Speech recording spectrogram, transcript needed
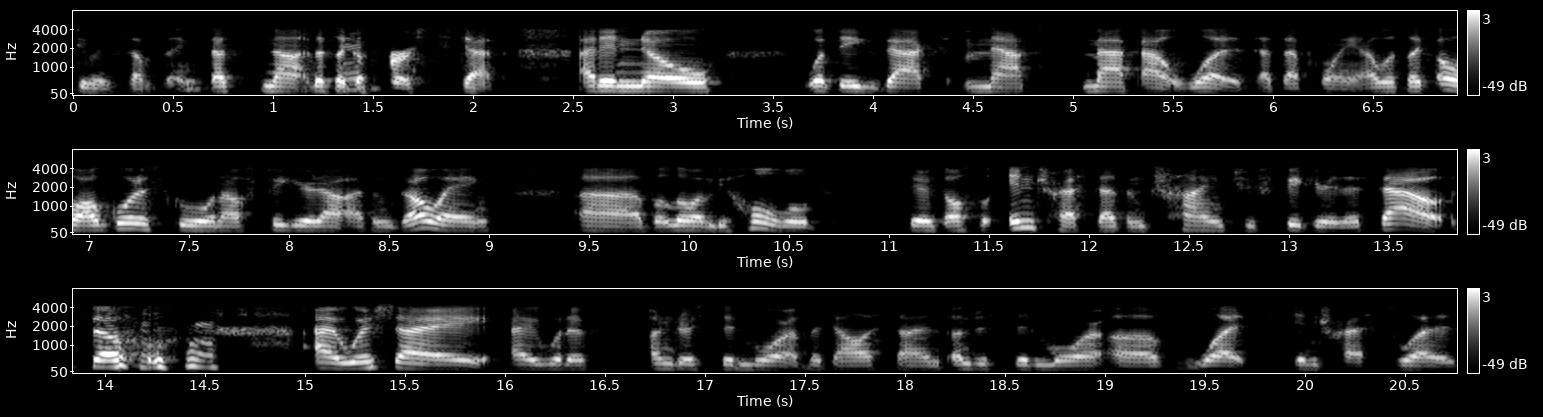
doing something. That's not that's like a first step. I didn't know what the exact map map out was at that point. I was like, oh, I'll go to school and I'll figure it out as I'm going. Uh, but lo and behold, there's also interest as I'm trying to figure this out. So I wish I I would have understood more of the dollar signs, understood more of what interest was,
